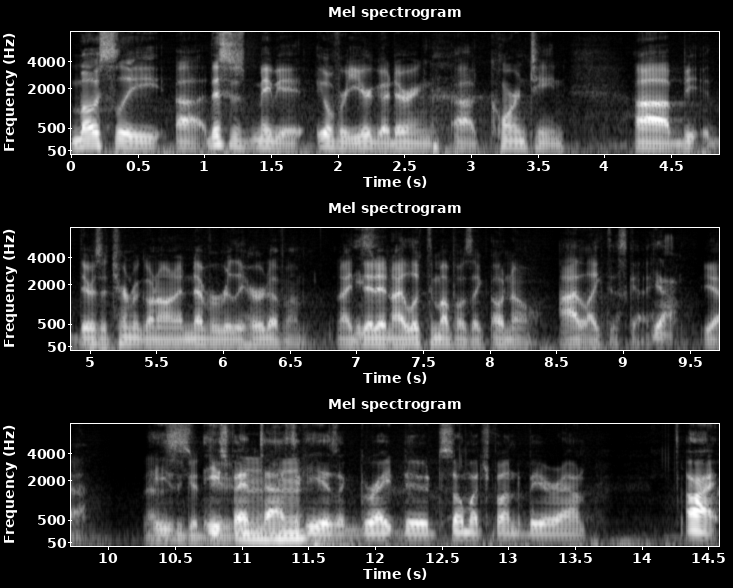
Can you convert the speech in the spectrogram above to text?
Mostly, uh, this is maybe over a year ago during uh, quarantine. Uh, be, there's a tournament going on. I'd never really heard of him, and I did it. And I looked him up. I was like, oh no, I like this guy. Yeah. yeah. That's he's a good he's dude. fantastic. Mm-hmm. He is a great dude. So much fun to be around. All right,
